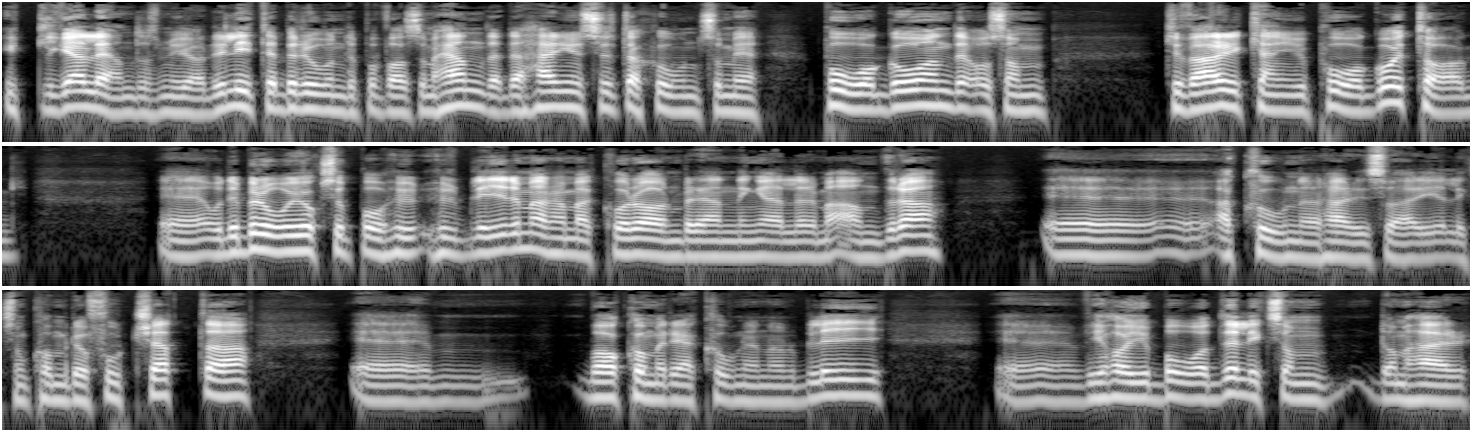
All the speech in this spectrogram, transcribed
ytterligare länder som gör det, lite beroende på vad som händer. Det här är ju en situation som är pågående och som tyvärr kan ju pågå ett tag. Eh, och det beror ju också på hur, hur blir det med de här koranbränningarna eller med andra eh, aktioner här i Sverige. Liksom, kommer det att fortsätta? Eh, vad kommer reaktionen att bli? Eh, vi har ju både liksom de här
